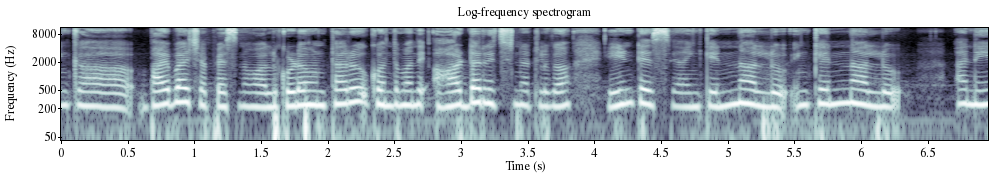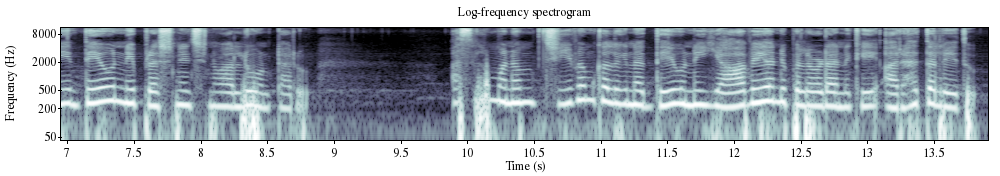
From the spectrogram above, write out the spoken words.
ఇంకా బాయ్ బాయ్ చెప్పేసిన వాళ్ళు కూడా ఉంటారు. కొంతమంది ఆర్డర్ ఇచ్చినట్లుగా ఏంటేసా ఇంకెన్నాళ్ళు ఇంకెన్నాళ్ళు అని దేవుణ్ణి ప్రశ్నించిన వాళ్ళు ఉంటారు. అసలు మనం జీవం కలిగిన దేవుని యావే అని పిలవడానికి అర్హత లేదు.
